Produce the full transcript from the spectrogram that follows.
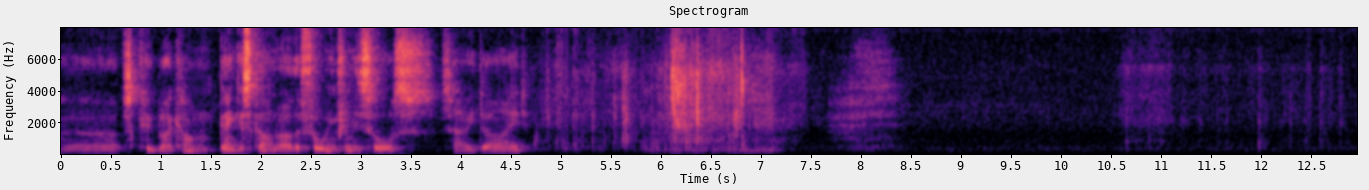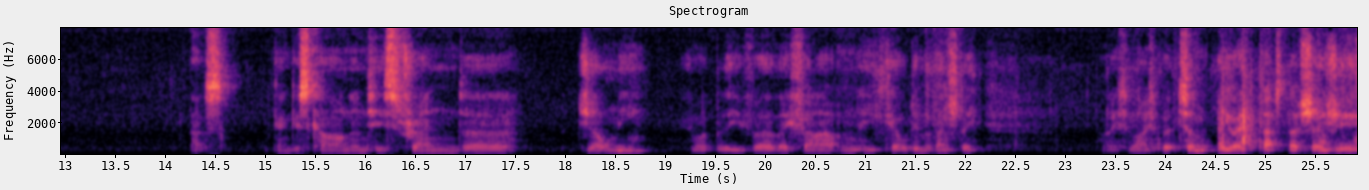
Uh, it's Kublai Khan Genghis Khan rather falling from his horse. That's how he died. That's Genghis Khan and his friend uh, Jelmi, who I believe uh, they fell out and he killed him eventually later life. But um, anyway, that, that shows you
